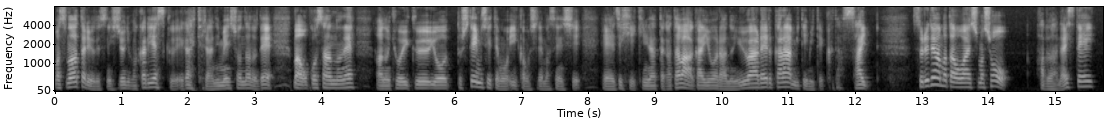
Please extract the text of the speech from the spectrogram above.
まあ、その辺りをですね非常に分かりややすく描いてるアニメーションなので、まあ、お子さんのね、あの、教育用として見せてもいいかもしれませんし、えー、ぜひ気になった方は概要欄の URL から見てみてください。それではまたお会いしましょう。Have a nice day!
